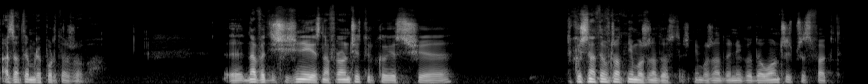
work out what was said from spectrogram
a zatem reportażowa. Y, nawet jeśli się nie jest na froncie, tylko jest się, tylko się na ten front nie można dostać, nie można do niego dołączyć przez fakt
